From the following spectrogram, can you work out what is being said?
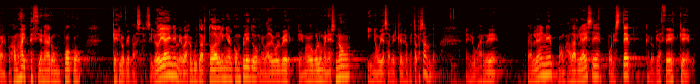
Bueno, pues vamos a inspeccionar un poco ¿Qué es lo que pasa? Si le doy a n, me va a ejecutar toda la línea al completo, me va a devolver que nuevo volumen es no y no voy a saber qué es lo que está pasando. En lugar de darle a n, vamos a darle a s por step, que lo que hace es que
